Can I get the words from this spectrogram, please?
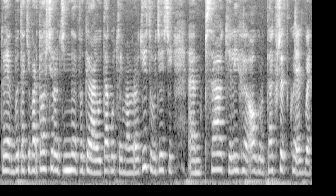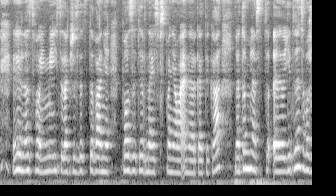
To jakby takie wartości rodzinne wygrają, tak? Bo tutaj mamy rodziców, dzieci, psa, kielichy, ogród, tak? Wszystko jakby e, na swoim miejscu, także zdecydowanie pozytywna jest wspaniała energetyka. Natomiast e, jedyne, co może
